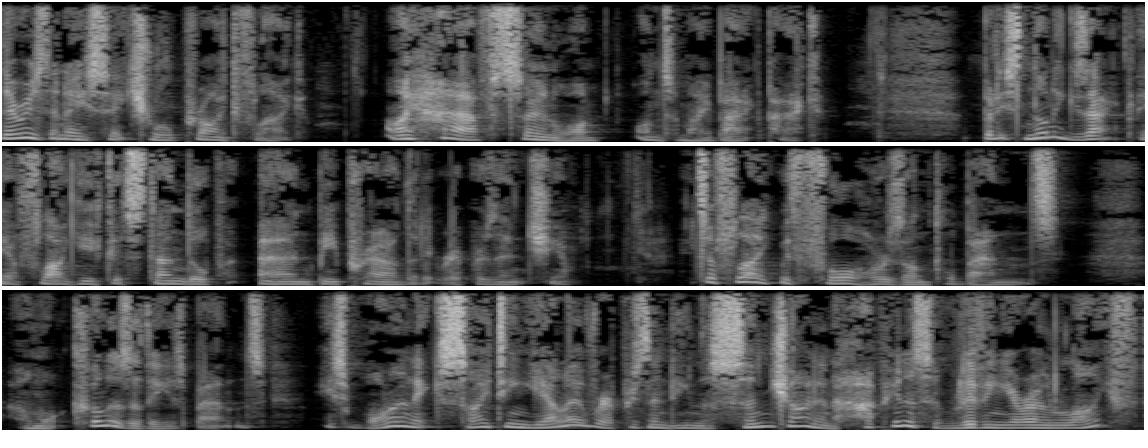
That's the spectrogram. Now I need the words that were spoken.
There is an asexual pride flag. I have sewn one onto my backpack. But it's not exactly a flag you could stand up and be proud that it represents you. It's a flag with four horizontal bands. And what colours are these bands? Is one an exciting yellow representing the sunshine and happiness of living your own life?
